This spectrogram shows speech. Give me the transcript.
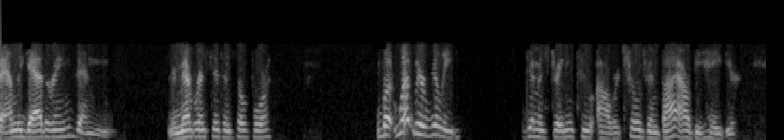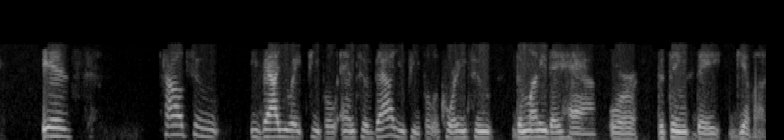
family gatherings and remembrances and so forth. But what we're really demonstrating to our children by our behavior is how to evaluate people and to value people according to the money they have or the things they give us.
